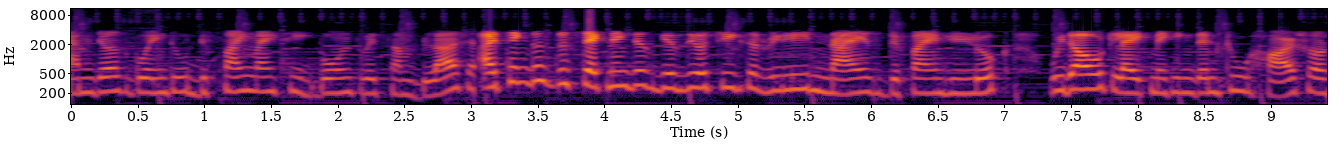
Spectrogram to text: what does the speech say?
am just going to define my cheekbones with some blush. I think this this technique just gives your cheeks a really nice defined look without like making them too harsh or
